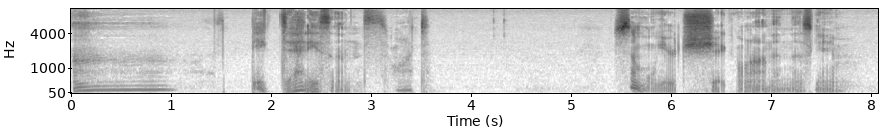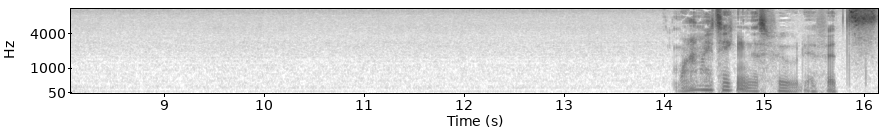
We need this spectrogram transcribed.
Uh, Big Daddy Sons. What? Some weird shit going on in this game. Why am I taking this food if it's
